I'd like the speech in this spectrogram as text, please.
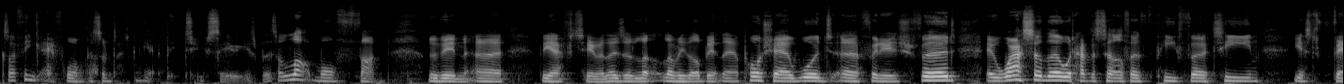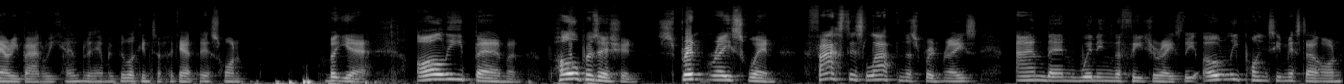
because I think F1 can sometimes can get a bit too serious, but there's a lot more fun within uh, the F2, and there's a lo- lovely little bit there. Pourchaire would uh, finish third. Iwasa, though, would have to settle for P13. Yes, very bad weekend for him. We'd be looking to forget this one. But yeah, Ollie Bearman, pole position, sprint race win, fastest lap in the sprint race, and then winning the feature race. The only points he missed out on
